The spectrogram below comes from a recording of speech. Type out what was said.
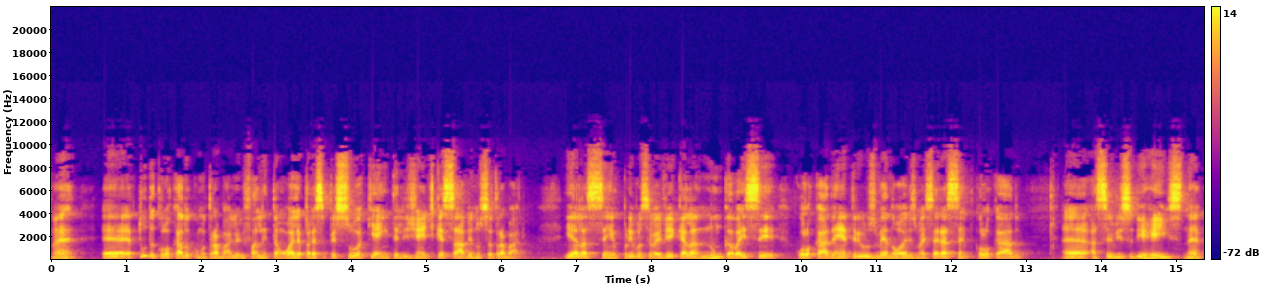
né? É, é, tudo colocado como trabalho. Ele fala então: olha para essa pessoa que é inteligente, que é sábia no seu trabalho e ela sempre, você vai ver que ela nunca vai ser colocada entre os menores, mas será sempre colocado é, a serviço de reis, né?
